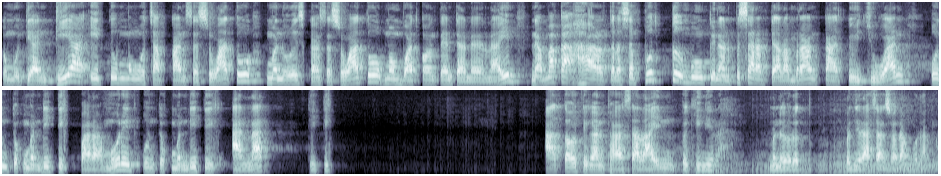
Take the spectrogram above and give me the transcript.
kemudian dia itu mengucapkan sesuatu, menuliskan sesuatu, membuat konten dan lain-lain. Nah, maka hal tersebut kemungkinan besar dalam rangka tujuan untuk mendidik para murid, untuk mendidik anak didik. Atau dengan bahasa lain beginilah, menurut penjelasan seorang ulama.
